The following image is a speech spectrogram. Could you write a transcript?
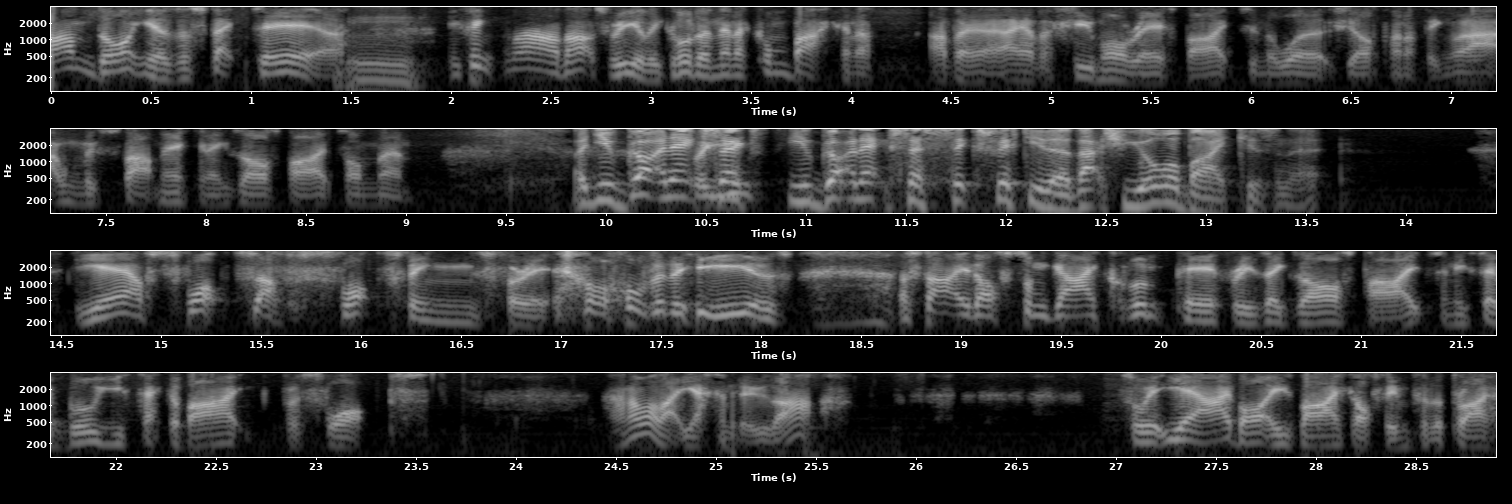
fan, don't you? As a spectator, Mm. you think, wow, that's really good. And then I come back and I have a, I have a few more race bikes in the workshop, and I think, right, I'm going to start making exhaust pipes on them. And you've got an So you, you've got an XS 650 there. That's your bike, isn't it? Yeah, I've swapped, I've swapped things for it over the years. I started off, some guy couldn't pay for his exhaust pipes, and he said, "Will you take a bike for swaps?" And I was like, "Yeah, I can do that." So yeah, I bought his bike off him for the price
